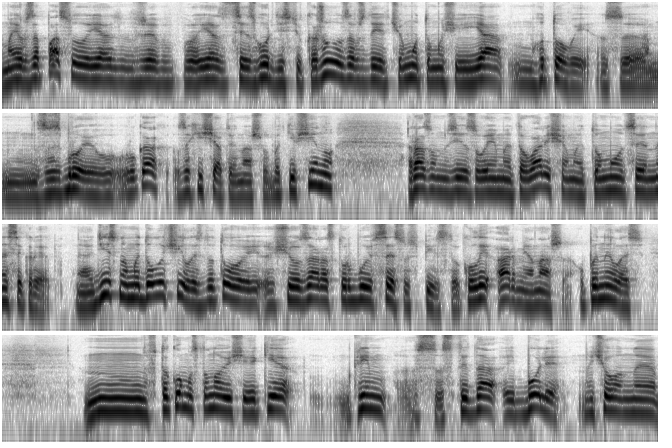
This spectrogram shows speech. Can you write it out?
Майор запасу, я вже я це з гордістю кажу завжди. Чому? Тому що я готовий з, зі зброєю в руках захищати нашу батьківщину разом зі своїми товаришами, тому це не секрет. Е, Дійсно, ми долучились до того, що зараз турбує все суспільство. Коли армія наша опинилась в такому становищі, яке, крім стида і болі, нічого не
